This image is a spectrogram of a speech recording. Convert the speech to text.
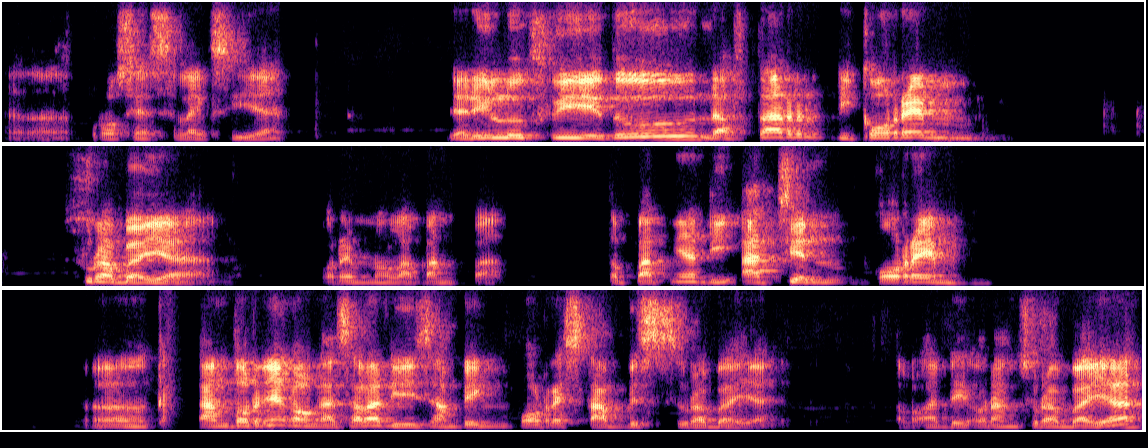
eh, proses seleksi ya. Jadi Lutfi itu daftar di Korem Surabaya. Korem 084 tepatnya di Ajen Korem. Eh, kantornya kalau nggak salah di samping Polres Tabes Surabaya kalau ada orang Surabaya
